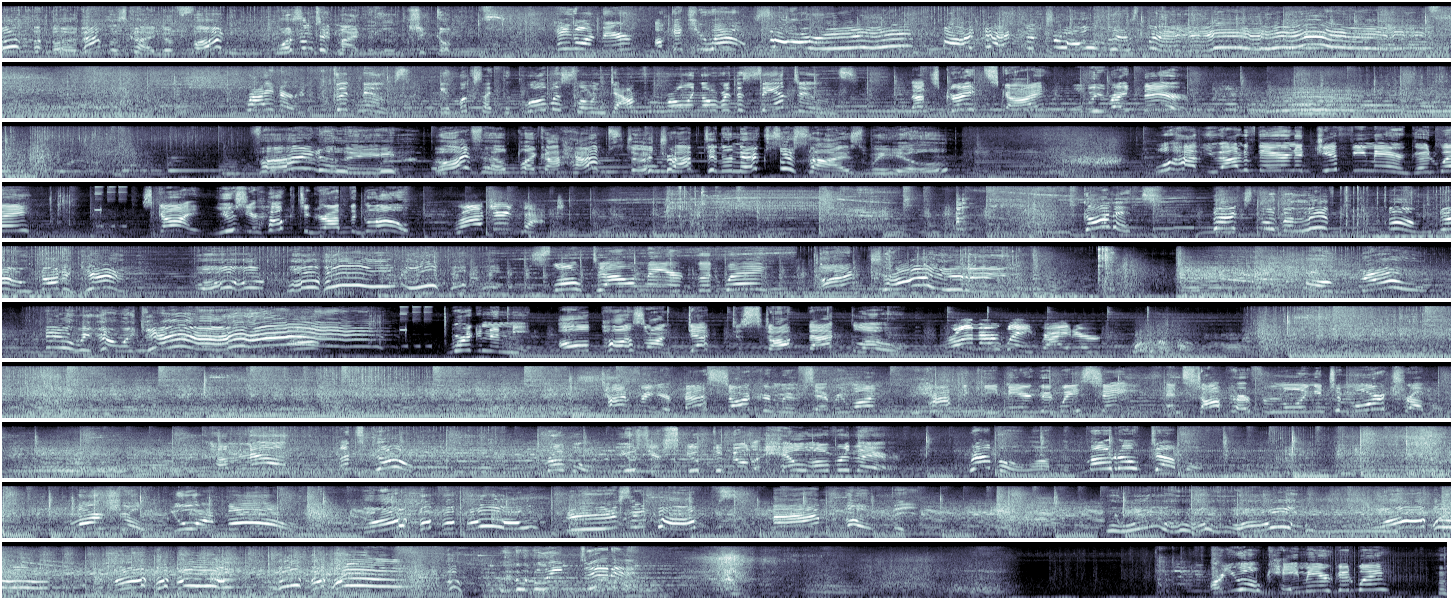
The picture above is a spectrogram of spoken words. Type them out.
Oh, that was kind of fun, wasn't it, my little chickens? Hang on, Mayor. I'll get you out. Sorry! I can't control this thing! Ryder, good news. It looks like the globe is slowing down from rolling over the sand dunes. That's great, Sky. We'll be right there. Finally! I felt like a hamster trapped in an exercise wheel. We'll have you out of there in a jiffy, Mayor Goodway. Sky, use your hook to grab the globe. Roger that. Got it! Thanks for the lift! Oh no, not again!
